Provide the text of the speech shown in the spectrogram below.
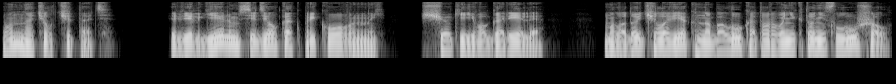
Он начал читать. Вильгельм сидел как прикованный. Щеки его горели. Молодой человек, на балу которого никто не слушал,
